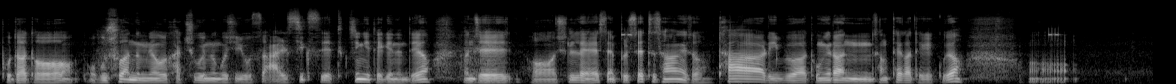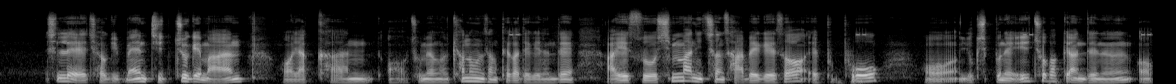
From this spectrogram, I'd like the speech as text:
보다 더 우수한 능력을 갖추고 있는 것이 EOS R6의 특징이 되겠는데요. 현재 어, 실내 샘플 세트 상황에서 타 리뷰와 동일한 상태가 되겠고요. 어, 실내에 저기 맨 뒤쪽에만 어 약한 어 조명을 켜놓은 상태가 되겠는데 ISO 102,400에서 F4 어 60분의 1초밖에 안 되는 어,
